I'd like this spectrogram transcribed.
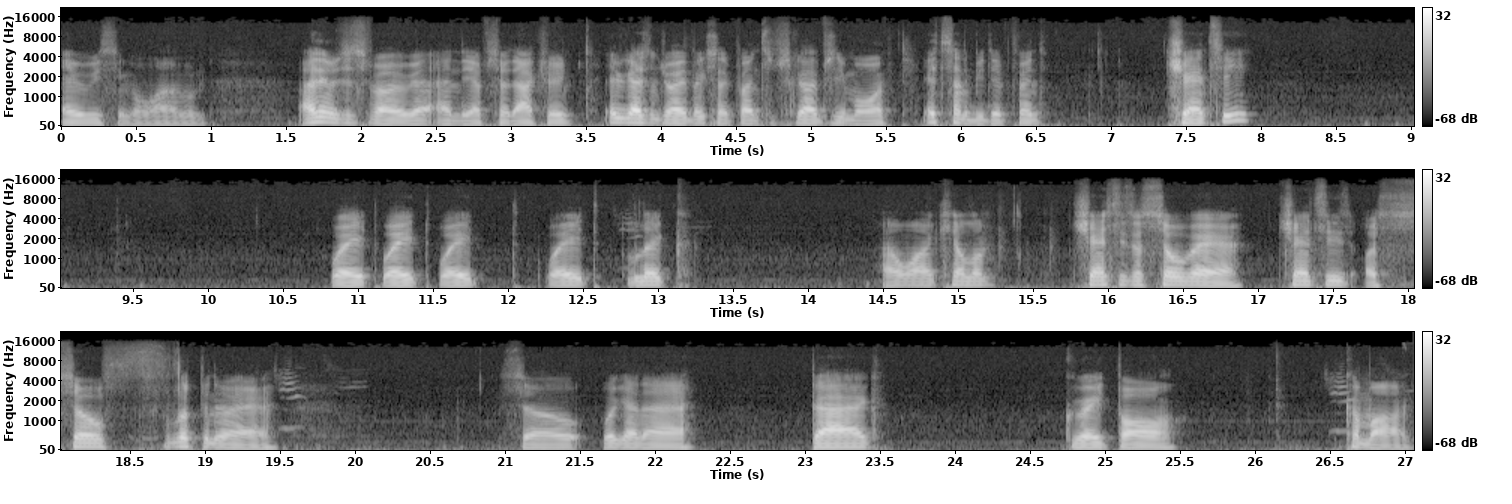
every single one of them. I think was just about we're gonna end the episode actually. If you guys enjoyed, make sure to like, subscribe, see more. It's gonna be different. Chansey? Wait, wait, wait, wait, lick. I don't wanna kill him. Chanseys are so rare. Chanseys are so flippin' rare. So we're gonna bag great ball. Come on.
